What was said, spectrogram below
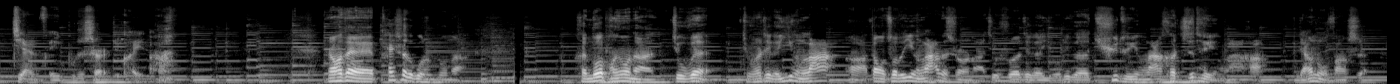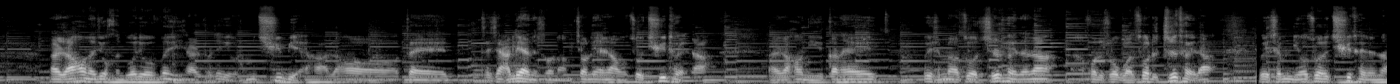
“减肥不是事儿”就可以了啊。然后在拍摄的过程中呢，很多朋友呢就问，就说这个硬拉啊，当我做的硬拉的时候呢，就是说这个有这个屈腿硬拉和直腿硬拉哈两种方式啊。然后呢，就很多就问一下，说这个有什么区别哈？然后在在家练的时候呢，教练让我做屈腿的啊，然后你刚才为什么要做直腿的呢？或者说我做的直腿的，为什么你又做的屈腿的呢？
